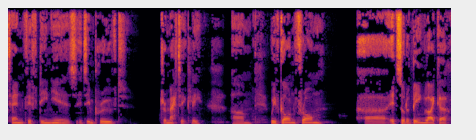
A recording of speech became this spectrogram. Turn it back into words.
10, 15 years, it's improved dramatically. Um, we've gone from uh, it sort of being like a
